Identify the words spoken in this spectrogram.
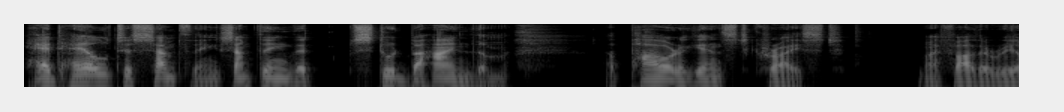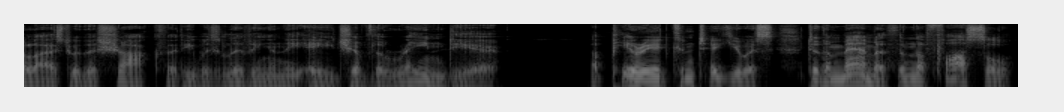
had held to something, something that stood behind them, a power against Christ. My father realized with a shock that he was living in the age of the reindeer a period contiguous to the mammoth and the fossil.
